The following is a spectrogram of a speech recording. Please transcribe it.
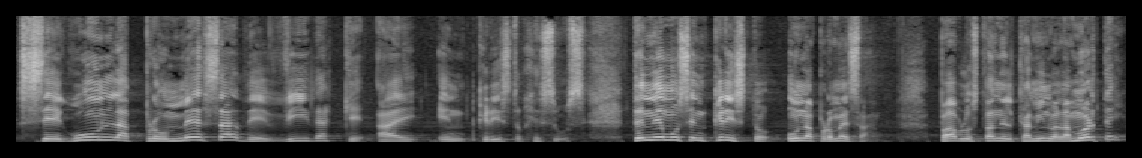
según la promesa de vida que hay en Cristo Jesús. Tenemos en Cristo una promesa Pablo está en el camino a la muerte,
